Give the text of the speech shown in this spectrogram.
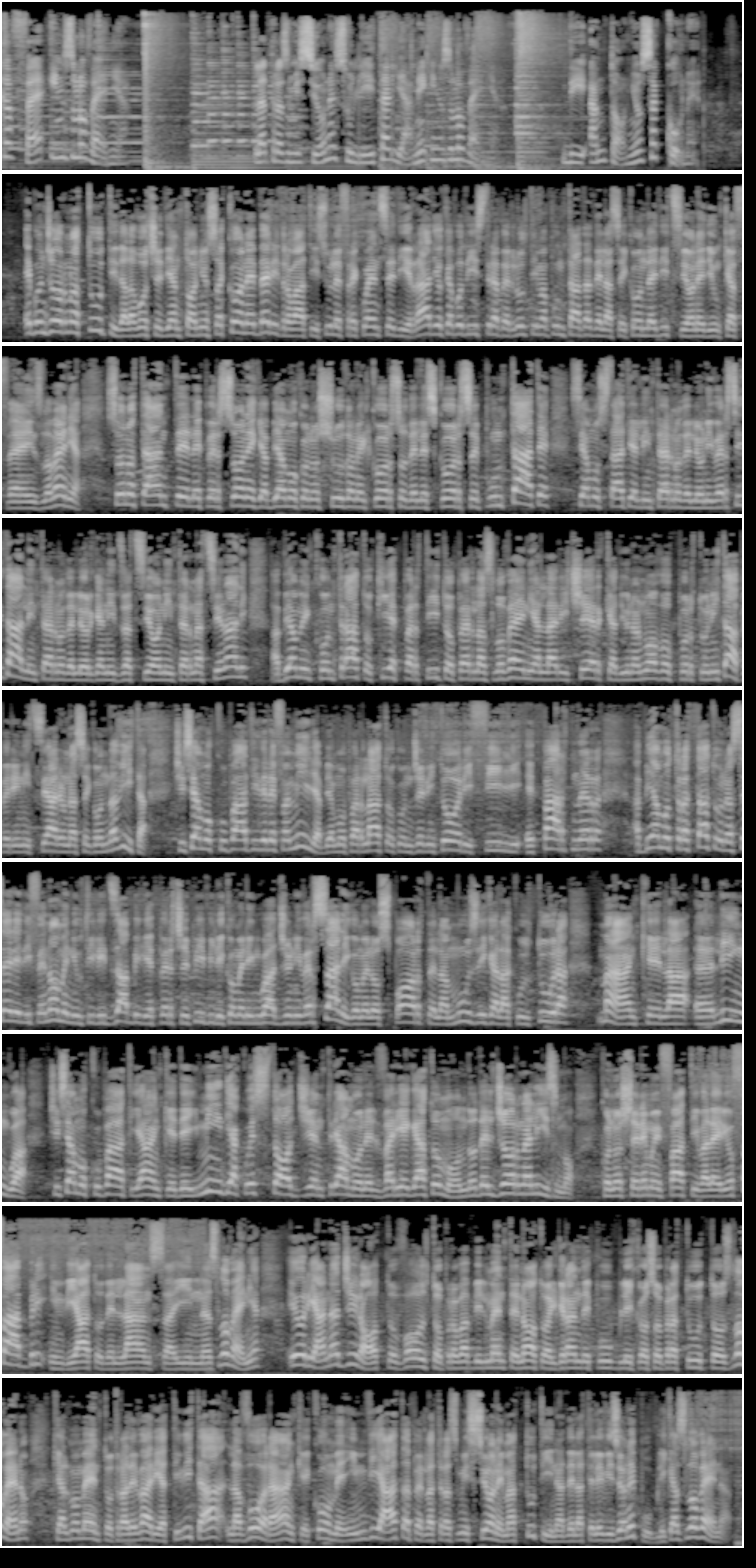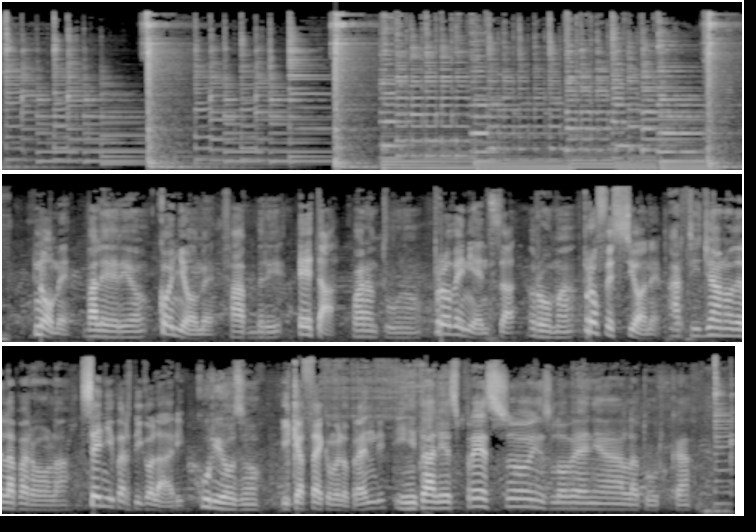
Un caffè in Slovenia. La trasmissione sugli italiani in Slovenia di Antonio Saccone. E buongiorno a tutti dalla voce di Antonio Saccone ben ritrovati sulle frequenze di Radio Capodistria per l'ultima puntata della seconda edizione di Un caffè in Slovenia. Sono tante le persone che abbiamo conosciuto nel corso delle scorse puntate, siamo stati all'interno delle università, all'interno delle organizzazioni internazionali, abbiamo incontrato chi è partito per la Slovenia alla ricerca di una nuova opportunità per iniziare una seconda vita, ci siamo occupati delle famiglie, abbiamo parlato con genitori, figli e partner, abbiamo trattato una serie di fenomeni fenomeni utilizzabili e percepibili come linguaggi universali, come lo sport, la musica, la cultura, ma anche la eh, lingua. Ci siamo occupati anche dei media, quest'oggi entriamo nel variegato mondo del giornalismo. Conosceremo infatti Valerio Fabbri, inviato dell'ANSA in Slovenia, e Oriana Girotto, volto probabilmente noto al grande pubblico, soprattutto sloveno, che al momento tra le varie attività lavora anche come inviata per la trasmissione mattutina della televisione pubblica slovena. Nome. Valerio. Cognome. Fabbri. Età. 41. Provenienza. Roma. Professione. Artigiano della parola. Segni particolari. Curioso. Il caffè come lo prendi? In Italia espresso, in Slovenia alla turca.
